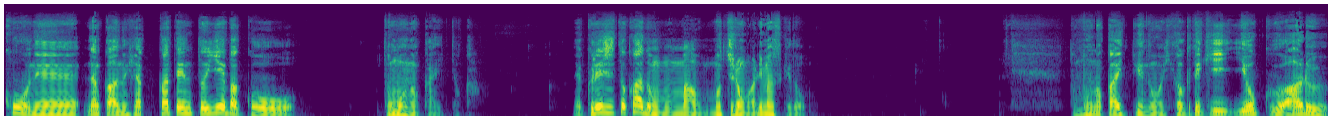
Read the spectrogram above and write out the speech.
構ね、なんかあの百貨店といえばこう、友の会とか。クレジットカードもまあもちろんありますけど、友の会っていうのは比較的よくある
